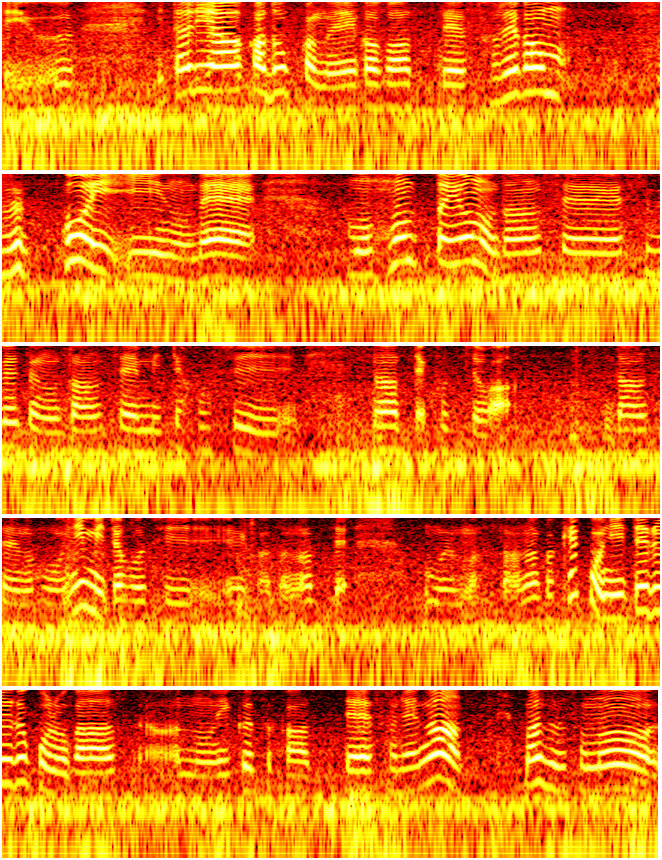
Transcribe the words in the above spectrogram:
ていうイタリアかどっかの映画があってそれがすっごいいいのでもうほんと世の男性全ての男性見てほしいなってこっちは男性の方に見てほしい映画だなって思いました。なんか結構似てるところがあのいくつかあってそれがまずその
